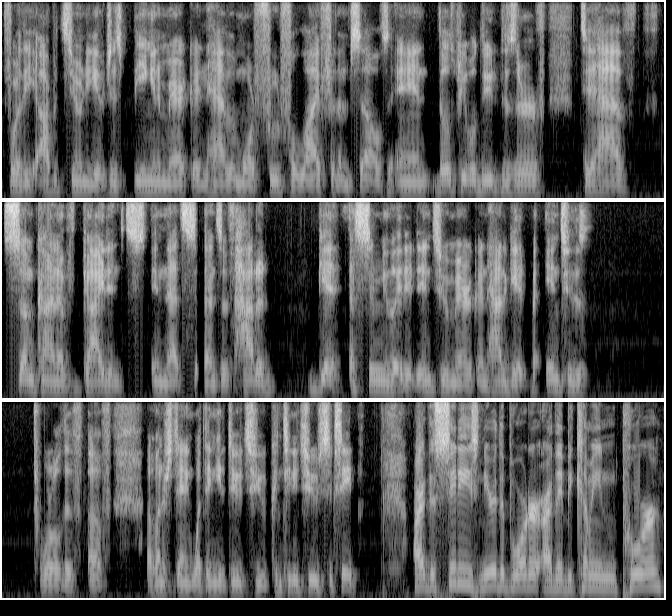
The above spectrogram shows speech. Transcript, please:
for the opportunity of just being in America and have a more fruitful life for themselves. And those people do deserve to have some kind of guidance in that sense of how to get assimilated into America and how to get into this world of, of of understanding what they need to do to continue to succeed. Are the cities near the border are they becoming poor?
